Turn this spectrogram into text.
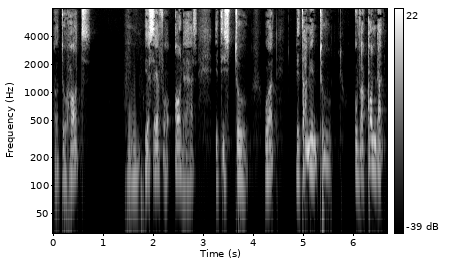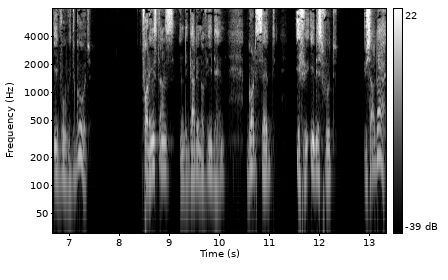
or to hurt yourself or others, it is to what? Determine to overcome that evil with good. For instance, in the Garden of Eden, God said, if you eat this fruit, you shall die.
